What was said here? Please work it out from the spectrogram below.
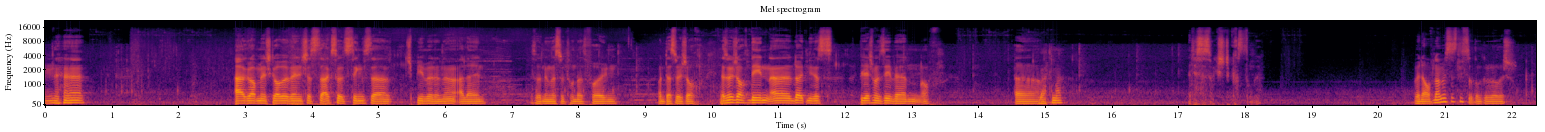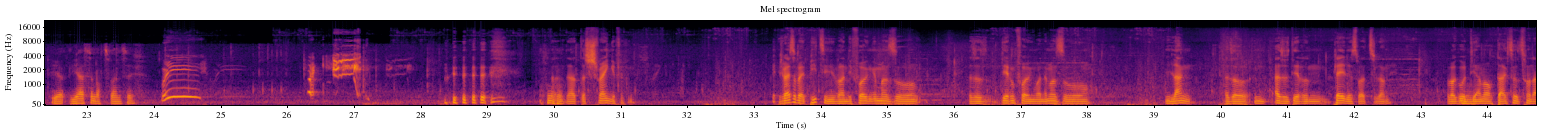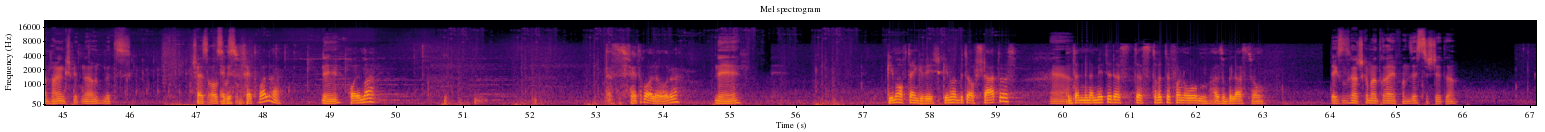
Aber glaub mir, ich glaube, wenn ich das Dark Souls Dings da spielen würde, ne, allein, das wird irgendwas mit 100 Folgen. Und das will ich auch, das will ich auch den äh, Leuten, die das vielleicht mal sehen werden, auf. Äh, Warte mal. das ist wirklich krass dunkel. Bei der Aufnahme ist es nicht so dunkel, glaube ich. Hier, hier hast du noch 20. Hui. da, da hat das Schwein gepfiffen. Ich weiß aber, bei Pizzi waren die Folgen immer so. Also, deren Folgen waren immer so. lang. Also, also deren Playlist war zu lang. Aber gut, die haben auch Dark Souls von Anfang an gespielt, ne? Mit scheiß Ey, bist du. Fettroller? Nee. Holmer? Das ist Fettrolle, oder? Nee. Geh mal auf dein Gewicht. Geh mal bitte auf Status. Ja. Und dann in der Mitte das, das dritte von oben, also Belastung. 26,3 von 60 steht da.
